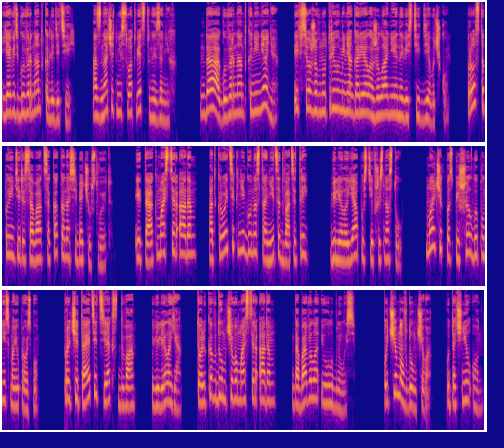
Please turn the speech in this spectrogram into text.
Я ведь гувернантка для детей, а значит, несу ответственность за них. Да, гувернантка не няня, и все же внутри у меня горело желание навестить девочку, просто поинтересоваться, как она себя чувствует. «Итак, мастер Адам, откройте книгу на странице 23», велела я, опустившись на стул. Мальчик поспешил выполнить мою просьбу. «Прочитайте текст 2», — велела я. «Только вдумчиво, мастер Адам», — добавила и улыбнулась. «Почему вдумчиво?» — уточнил он.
